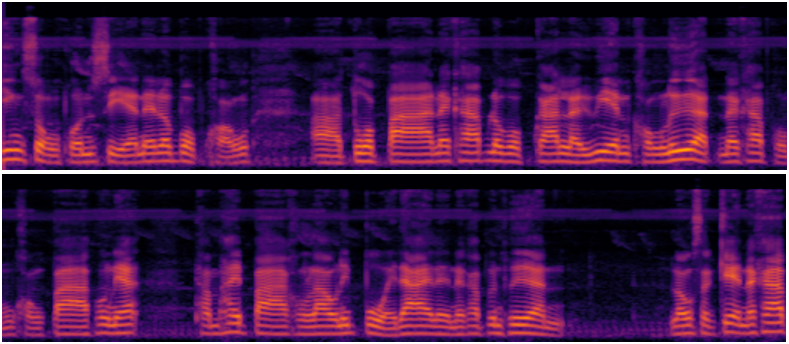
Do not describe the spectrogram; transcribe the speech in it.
ยิ่งส่งผลเสียในระบบของอตัวปลานะครับ ระบบการไหลเวียนของเลือดนะครับ ผมของปลาพวกเนี้ย ทำให้ปลาของเรานี่ป่วยได้เลยนะครับ เพื่อนๆลองสังเกตนะครับ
